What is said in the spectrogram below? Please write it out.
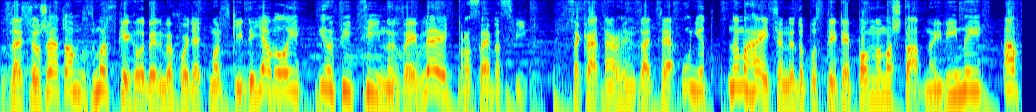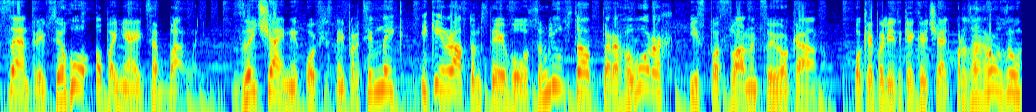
За сюжетом з морських глибин виходять морські дияволи і офіційно заявляють про себе світ. Секретна організація УНІТ намагається не допустити повномасштабної війни, а в центрі всього опиняється Барлей. Звичайний офісний працівник, який раптом стає голосом людства в переговорах із посланницею океану. Поки політики кричать про загрозу,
